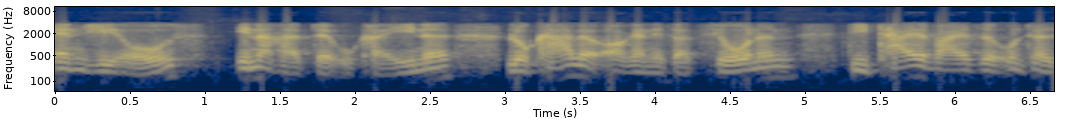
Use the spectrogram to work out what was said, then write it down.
NGOs, innerhalb der Ukraine, lokale Organisationen, die teilweise unter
